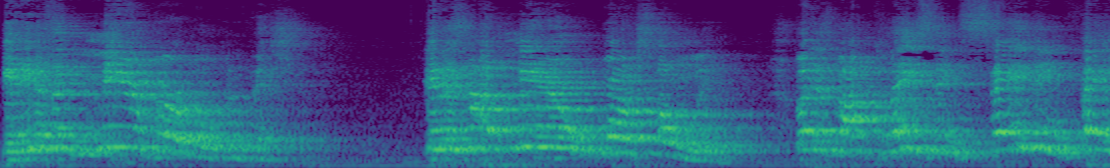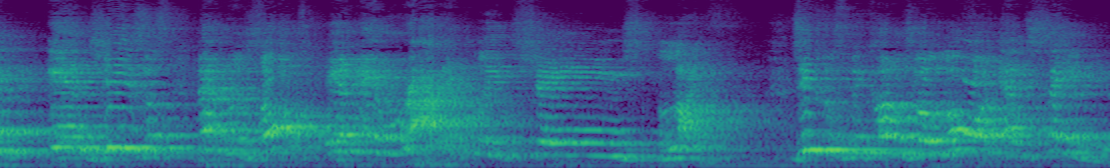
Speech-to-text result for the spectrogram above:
It isn't mere verbal confession. It is not mere works only but it's by placing saving faith in Jesus that results in a radically changed life. Jesus becomes your Lord and Savior.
